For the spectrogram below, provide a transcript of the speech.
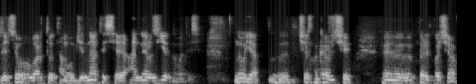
для цього варто там об'єднатися, а не роз'єднуватися. Ну я е, чесно кажучи, е, передбачав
